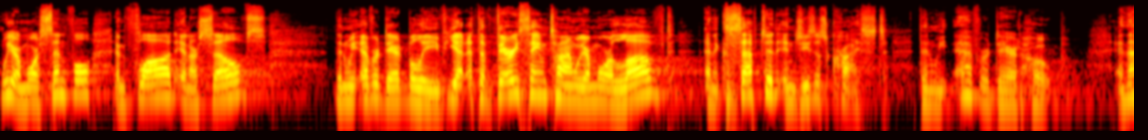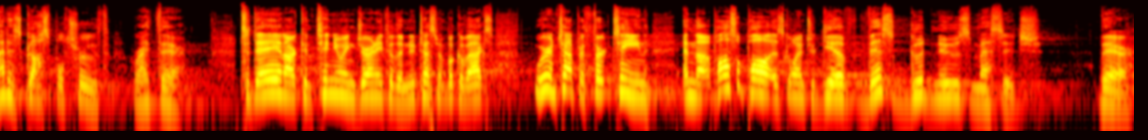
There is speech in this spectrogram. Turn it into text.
we are more sinful and flawed in ourselves than we ever dared believe. Yet at the very same time, we are more loved and accepted in Jesus Christ than we ever dared hope. And that is gospel truth right there. Today, in our continuing journey through the New Testament book of Acts, we're in chapter 13, and the Apostle Paul is going to give this good news message there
